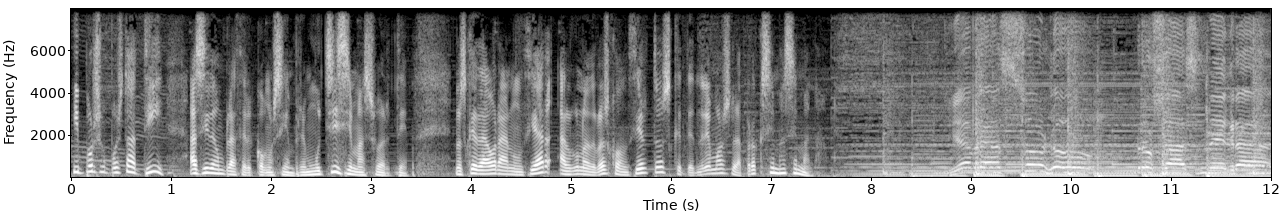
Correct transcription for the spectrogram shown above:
y, por supuesto, a ti. Ha sido un placer, como siempre. Muchísima suerte. Nos queda ahora anunciar algunos de los conciertos que tendremos la próxima semana. Y habrá solo rosas negras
